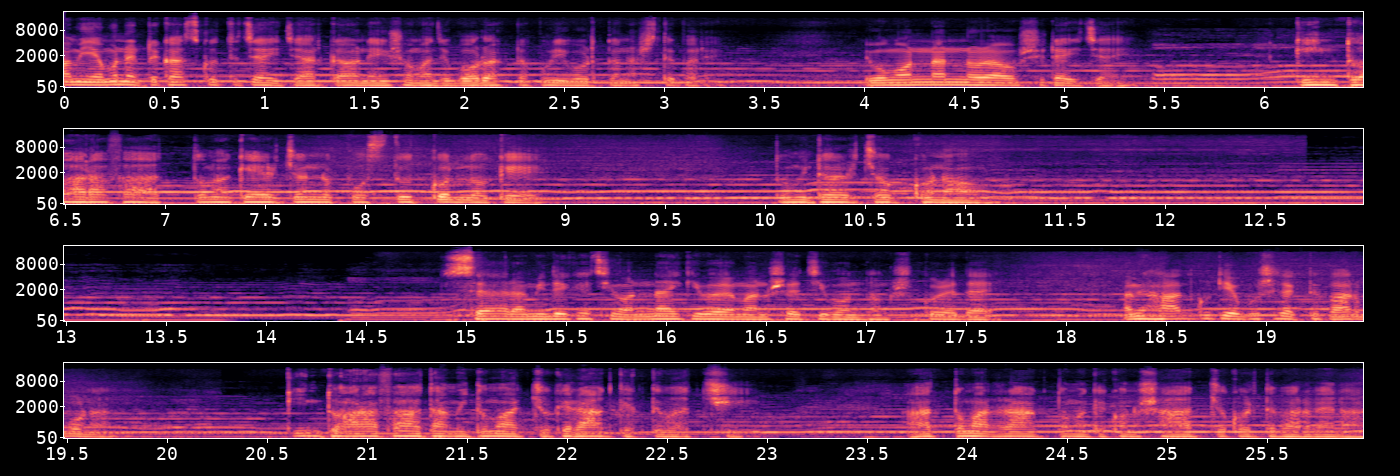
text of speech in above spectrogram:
আমি এমন একটা কাজ করতে চাই যার কারণে এই সমাজে বড় একটা পরিবর্তন আসতে পারে এবং অন্যান্যরাও সেটাই চায়। কিন্তু আরাফাত, তোমাকে এর জন্য প্রস্তুত করল কে? তুমি তো এর যোগ্য নাও। স্যার, আমি দেখেছি অন্যায় কীভাবে মানুষের জীবন ধ্বংস করে দেয়। আমি হাত গুটিয়ে বসে থাকতে পারব না। কিন্তু আরাফাত, আমি তোমার চোখে রাগ দেখতে পাচ্ছি। আর তোমার রাগ তোমাকে কোনো সাহায্য করতে পারবে না।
